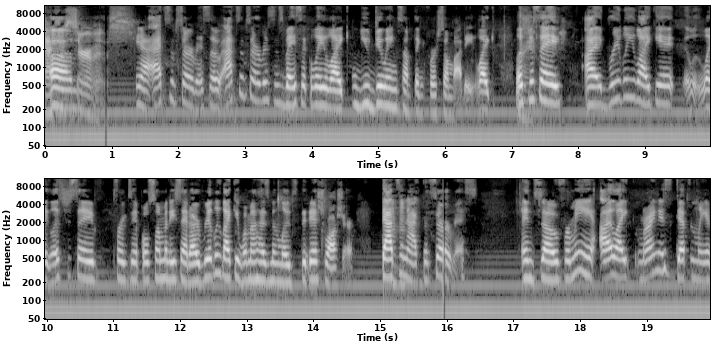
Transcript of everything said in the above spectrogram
acts of um, service? Yeah, acts of service. So acts of service is basically like you doing something for somebody. Like let's Right. just say I really like it. Like let's just say, for example, somebody said I really like it when my husband loads the dishwasher. That's an Mhm. act of service. And so for me, I like mine is definitely a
